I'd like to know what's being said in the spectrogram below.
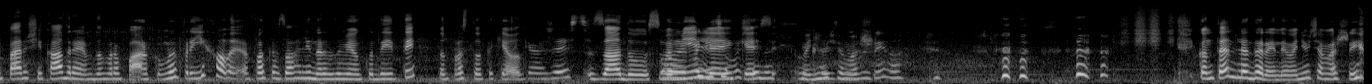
перші кадри в Добропарку. Ми приїхали, поки взагалі не розуміємо, куди йти. Тут просто таке от жесть. ззаду свавілля, якесь вонюча машина. Контент для Дарини, вонюча машина.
